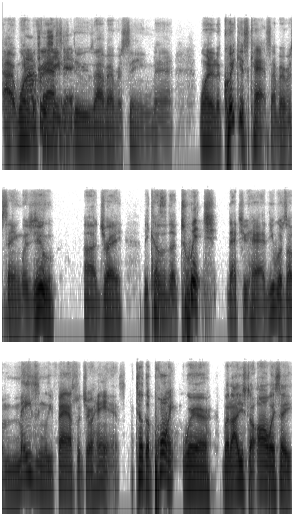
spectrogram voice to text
I, I, one of the fastest that. dudes I've ever seen, man. One of the quickest cats I've ever seen was you, uh, Dre, because of the twitch that you had. You was amazingly fast with your hands to the point where, but I used to always say,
